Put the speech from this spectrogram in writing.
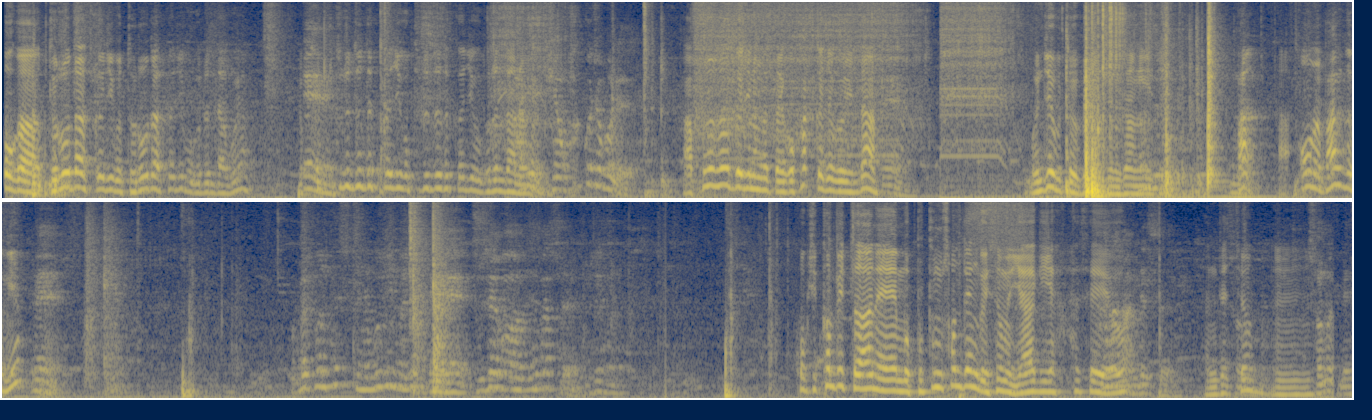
가 들어오다 꺼지고 들어오다 꺼지고 그런다고요? 네. 푸드드득 꺼지고 푸드드득 꺼지고 그런다는 아니 그냥 확 꺼져버려요. 아 푸드드득 꺼지는 것도 아니고 확 꺼져버린다? 네. 언제부터 그런 증상이 바, 아, 오늘 방금이요? 네. 몇 번 테스트 해보신 거죠? 네. 두세 번 해봤어요. 두세 번. 혹시 컴퓨터 안에 뭐 부품 손댄 거 있으면 이야기하세요 안 됐어요. 안 됐죠? 음. 저는 네.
